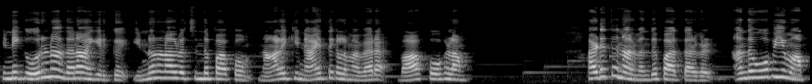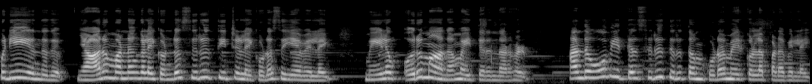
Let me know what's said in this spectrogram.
இன்னைக்கு ஒரு நாள் தானே ஆகியிருக்கு. இன்னொரு நாள் வச்சிருந்து பார்ப்போம். நாளைக்கு ஞாயிற்றுக்கிழமை வேற. வா போகலாம். அடுத்த நாள் வந்து பார்த்தார்கள். அந்த ஓவியம் அப்படியே இருந்தது. யாரும் வண்ணங்களை கொண்டு சிறு தீற்றலை கூட செய்யவில்லை. மேலும் ஒரு மாதம் வைத்திருந்தார்கள். அந்த ஓவியத்தில் சிறு திருத்தம் கூட மேற்கொள்ளப்படவில்லை.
